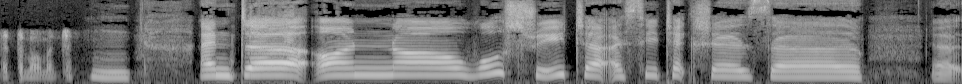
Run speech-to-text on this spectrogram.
at the moment. Hmm. And on Wall Street, I see tech shares. Uh, uh,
